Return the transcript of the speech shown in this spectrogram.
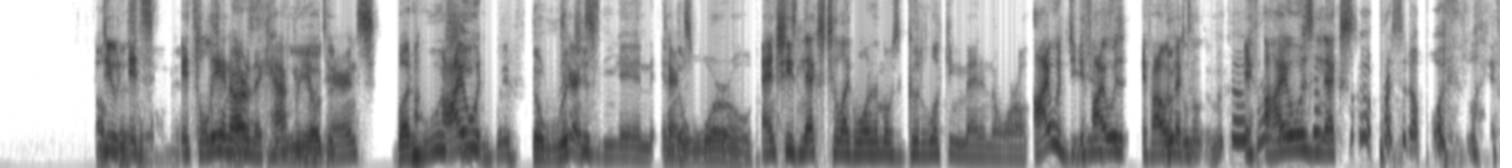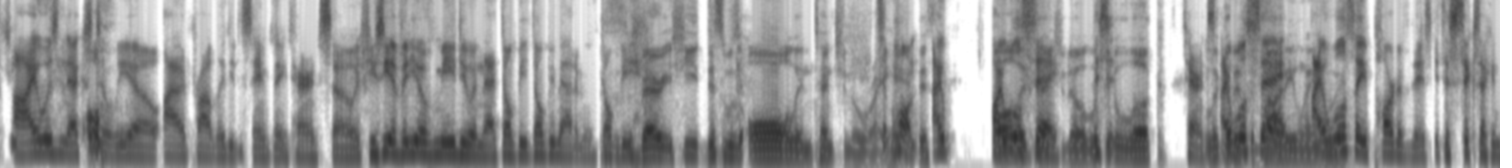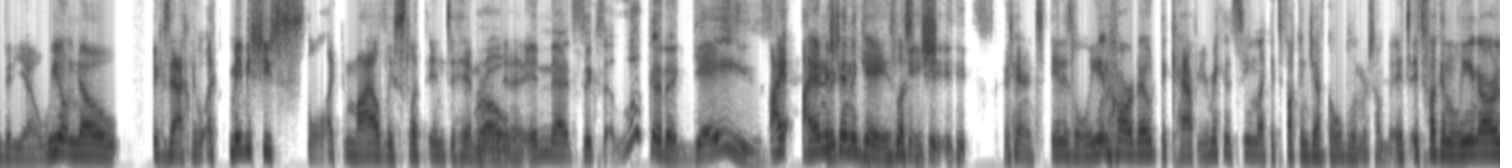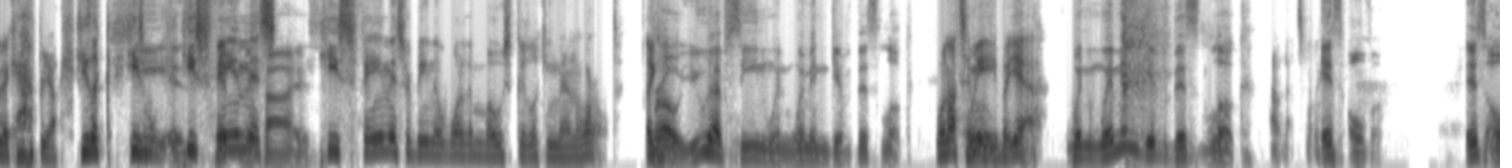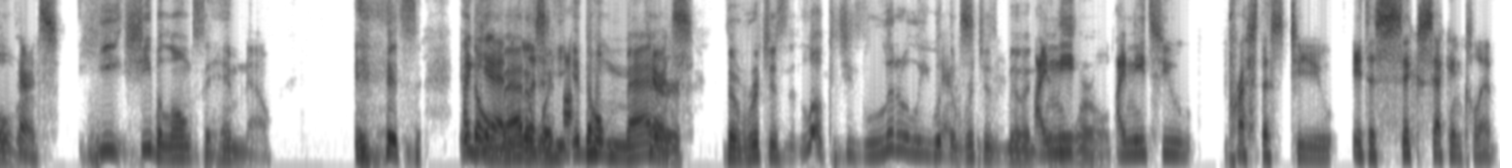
of dude. this It's woman it's Leonardo next to DiCaprio, Leo Terrence, But who is I would- with? The richest man in Terrence. the world. and she's next to like one of the most good-looking men in the world. I would if I was if I was Look- next to look up, if bro. I Look was up- next look up, press it up. boy. Like, if I was next to Oh. Leo, I would probably do the same thing, Terrence. So if you see a video of me doing that, don't be don't be mad at me. Don't is be. very. She. This was all intentional, right? So, here. This- I I will say, intentional. Look this at is- the look. Terrence, I will say, I will say part of this. It's a six second video. We don't know exactly like maybe she's like mildly slipped into him. bro. in it. In that six, look at the gaze. I I understand the gaze. Listen, sh- gaze. Terrence, it is Leonardo DiCaprio. You're making it seem like it's fucking Jeff Goldblum or something. It's it's fucking Leonardo DiCaprio. He's like he's She is he's famous. hypnotized. He's famous for being the one of the most good looking men in the world. Like, bro, you have seen when women give this look. well, not to when- me, but yeah. When women give this look, Oh, that's funny. it's over. It's over. Terrence, He she belongs to him now. It's it Again, don't matter listen, what he I- it don't matter Terrence, the richest look, she's literally with Terrence, the richest man I in need- the world. I need to press this to you. It's a six second clip.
